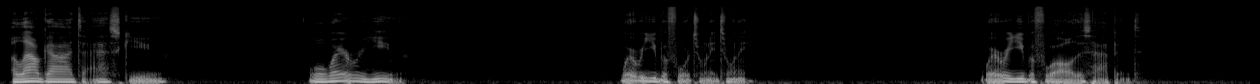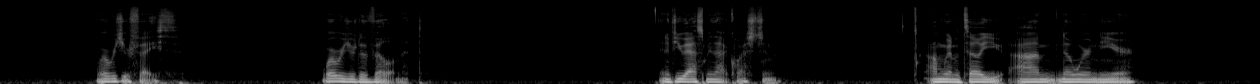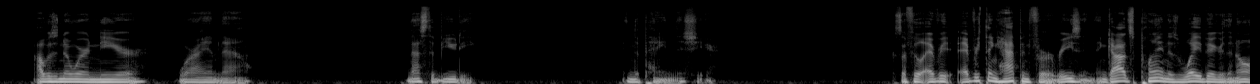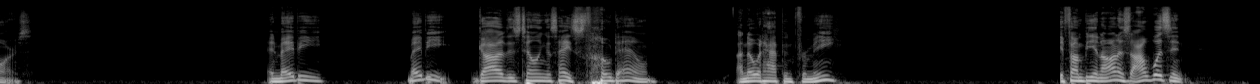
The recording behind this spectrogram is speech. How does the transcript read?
Allow God to ask you, Well, where were you? Where were you before 2020? Where were you before all this happened? Where was your faith? Where was your development? And if you ask me that question, I'm going to tell you I'm nowhere near, I was nowhere near where I am now. And that's the beauty in the pain this year. Because I feel every everything happened for a reason, and God's plan is way bigger than ours. And maybe, maybe God is telling us, hey, slow down. I know it happened for me. If I'm being honest, I wasn't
